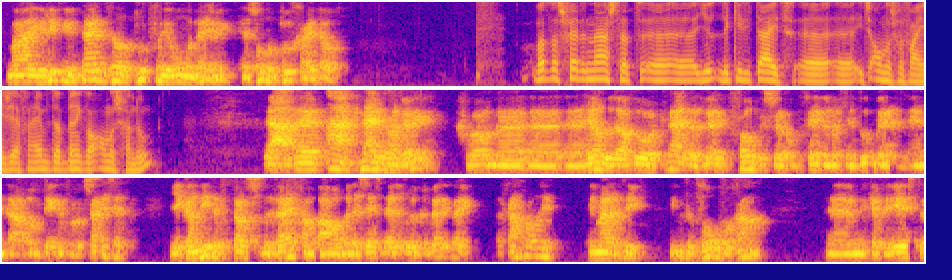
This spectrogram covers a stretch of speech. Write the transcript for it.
Maar je liquiditeit is wel het bloed van je onderneming. En zonder bloed ga je dood. Wat was verder naast dat je liquiditeit iets anders waarvan je zegt van hey, dat ben ik wel anders gaan doen? Ja, A, knijterhard werken. Gewoon heel de dag door knijterhard werken, focussen op hetgene wat je aan het doen bent en daar ook dingen voor opzij zetten. Je kan niet een fantastisch bedrijf gaan bouwen met een 36 uurige werkweek. Dat gaat gewoon niet, in mijn optiek. Je moet er vol voor gaan. En ik heb de eerste,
